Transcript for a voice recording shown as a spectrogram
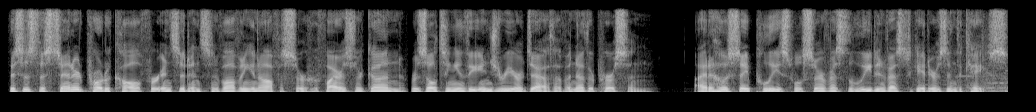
This is the standard protocol for incidents involving an officer who fires their gun, resulting in the injury or death of another person. Idaho State Police will serve as the lead investigators in the case.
